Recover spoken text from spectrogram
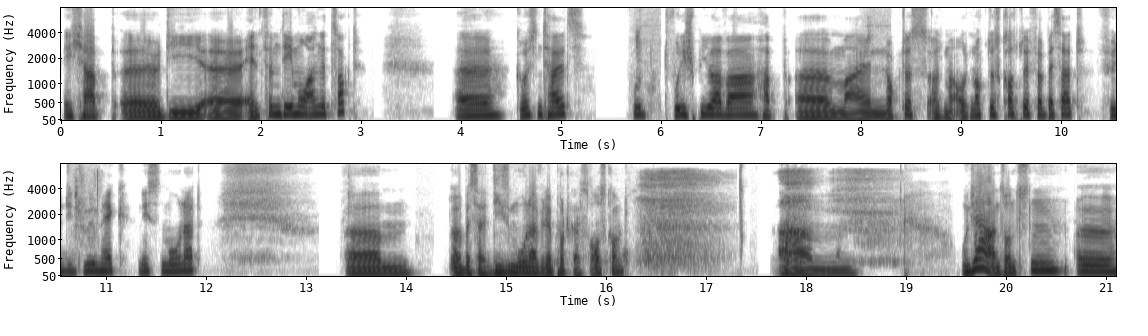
Ich habe äh, die äh, Anthem-Demo angezockt. Äh, größtenteils, wo, wo die spielbar war. Hab äh, mein Noctis, also mein Old Noctis Cosplay verbessert für die Dreamhack nächsten Monat. Ähm, oder besser diesen Monat, wenn der Podcast rauskommt. Ähm, und ja, ansonsten äh,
